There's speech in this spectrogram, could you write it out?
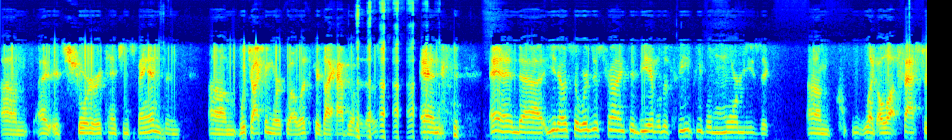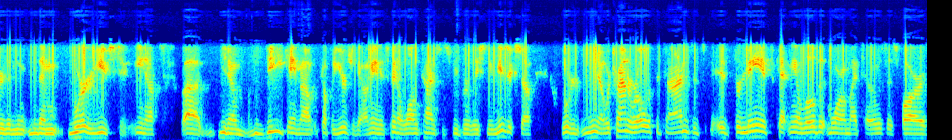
um, I, it's shorter attention spans and um, which I can work well with because I have one of those. and and uh, you know, so we're just trying to be able to feed people more music, um, like a lot faster than than we're used to. You know, uh, you know, V came out a couple of years ago. I mean, it's been a long time since we've released new music, so we're you know we're trying to roll with the times. It's it, for me, it's kept me a little bit more on my toes as far as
